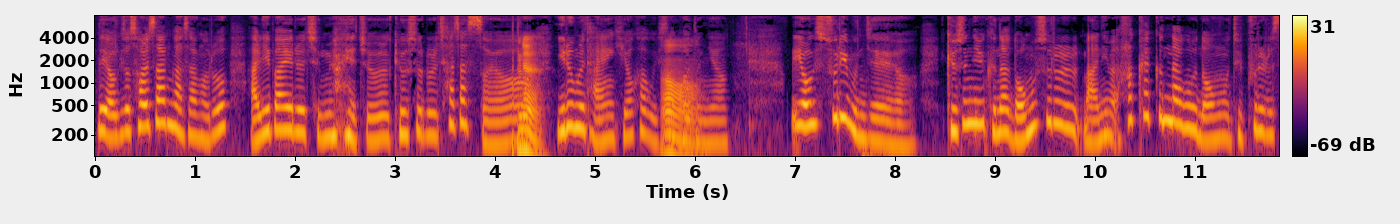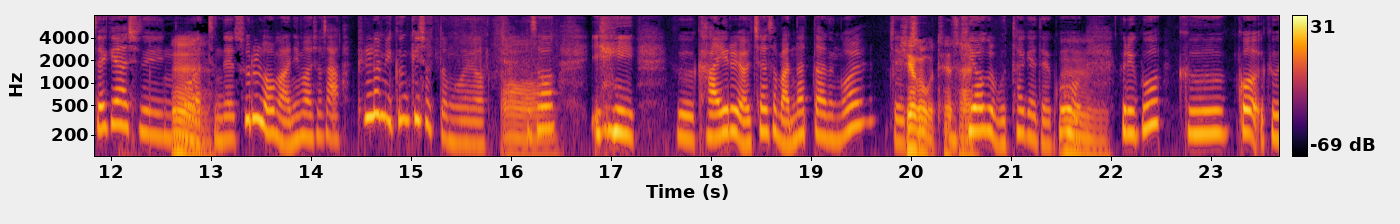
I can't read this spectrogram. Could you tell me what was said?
근데 여기서 설상가상으로 알리바이를 증명해줄 교수를 찾았어요. 네. 이름을 다행히 기억하고 있었거든요. 여기 술이 문제예요. 교수님이 그날 너무 술을 많이 마- 학회 끝나고 너무 뒤풀이를 세게 하시는 네. 것 같은데 술을 너무 많이 마셔서 아, 필름이 끊기셨던 거예요. 어. 그래서 이 그 가이를 열차에서 만났다는 걸 이제 기억을 잘. 기억을 못 하게 되고 음. 그리고 그거 그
